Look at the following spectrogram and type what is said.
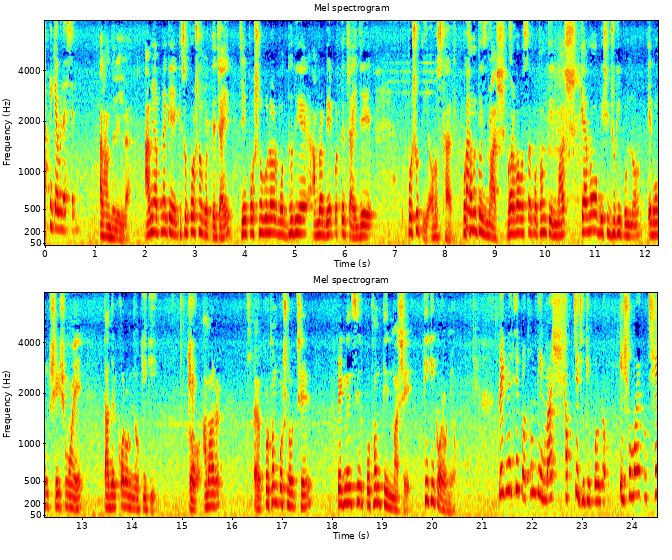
আপনি কেমন আছেন? আলহামদুলিল্লাহ। আমি আপনাকে কিছু প্রশ্ন করতে চাই। যে প্রশ্নগুলোর মধ্য দিয়ে আমরা বের করতে চাই যে প্রসূতি অবস্থার প্রথম তিন। মাস গর্ভাবস্থার প্রথম তিন মাস কেন বেশি ঝুঁকিপূর্ণ এবং সেই সময়ে তাদের করণীয় কি কি তো হ্যাঁ। আমার প্রথম প্রশ্ন হচ্ছে প্রেগনেন্সির প্রথম তিন মাসে কি কি করণীয় প্রেগনেন্সির প্রথম তিন মাস সবচেয়ে ঝুঁকিপূর্ণ এই সময় হচ্ছে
